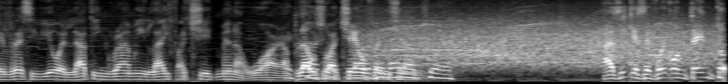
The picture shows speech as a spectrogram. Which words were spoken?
él recibió el Latin Grammy Life Achievement Award. Aplauso a Cheo Feliciano. Así que se fue contento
